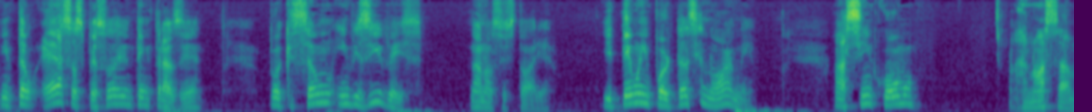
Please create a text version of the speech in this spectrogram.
Então, essas pessoas a gente tem que trazer, porque são invisíveis na nossa história. E tem uma importância enorme. Assim como a nossa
